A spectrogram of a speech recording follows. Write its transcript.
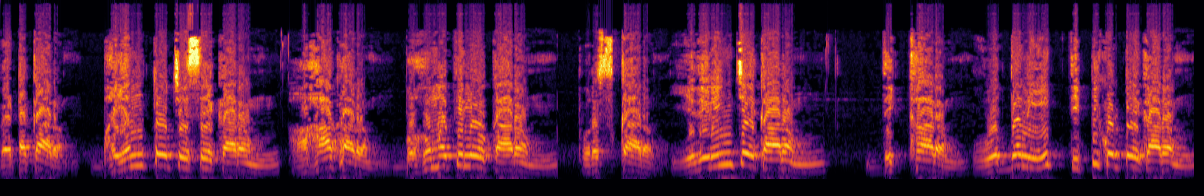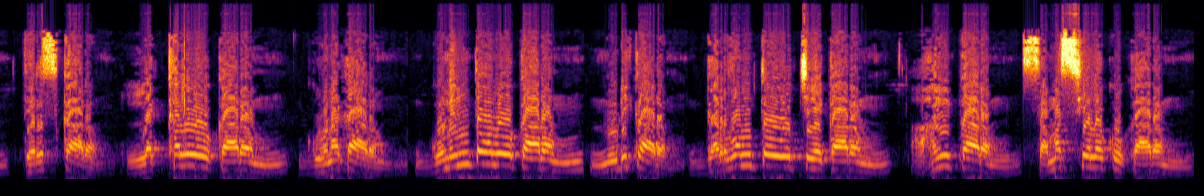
వెటకారం భయంతో చేసే కారం ఆహాకారం బహుమతిలో కారం పురస్కారం. ఎదిరించే కారం ధిక్కారం. వద్దని తిప్పికొట్టే కారం తిరస్కారం. లెక్కల్లో కారం గుణకారం. గుణింతంలో కారం నుడికారం. గర్వంతో వచ్చే కారం అహంకారం. సమస్యలకు కారం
